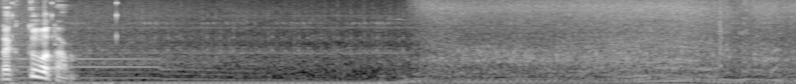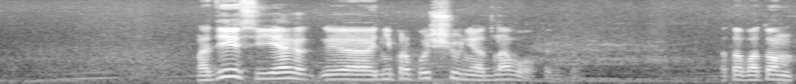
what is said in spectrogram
Да кто там? Надеюсь, я э, не пропущу ни одного, как бы. А то потом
